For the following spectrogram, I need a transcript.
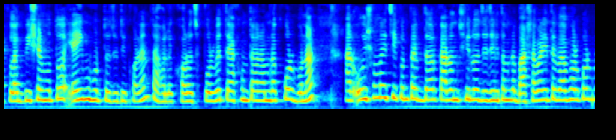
এক লাখ বিশের মতো এই মুহূর্তে যদি করেন, তাহলে খরচ পড়বে। তো এখন তো আর আমরা করব না। আর ওই সময় চিকন পাইপ দেওয়ার কারণ ছিল যে, যেহেতু আমরা বাসাবাড়িতে ব্যবহার করব,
